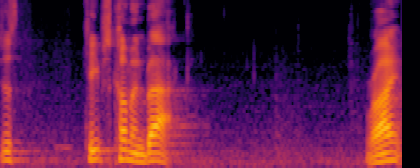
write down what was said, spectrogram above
Just keeps coming back, right?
